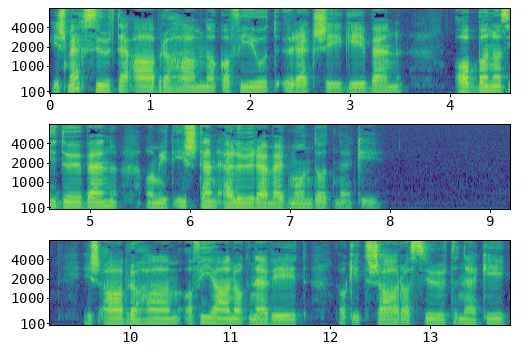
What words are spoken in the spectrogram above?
és megszülte Ábrahámnak a fiút öregségében, abban az időben, amit Isten előre megmondott neki. És Ábrahám a fiának nevét, akit Sára szült neki,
